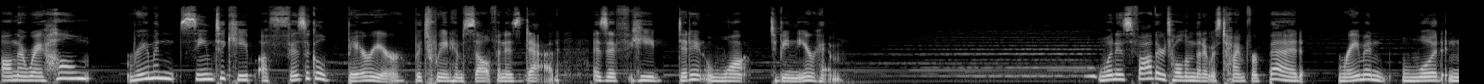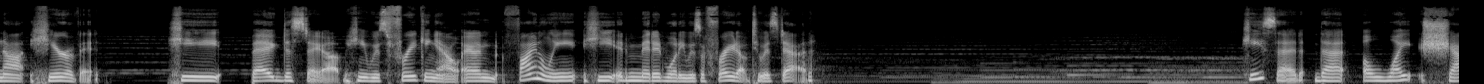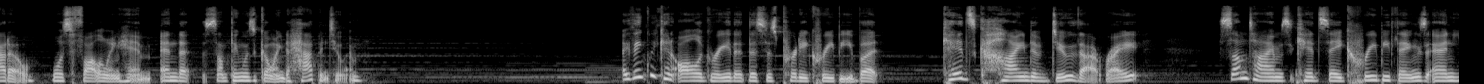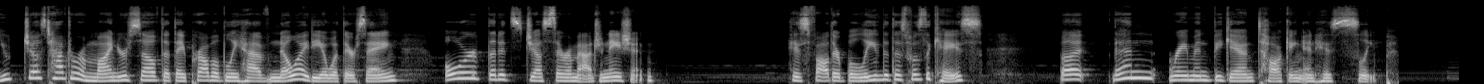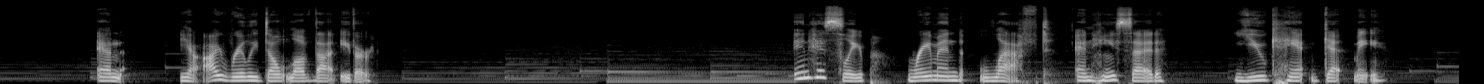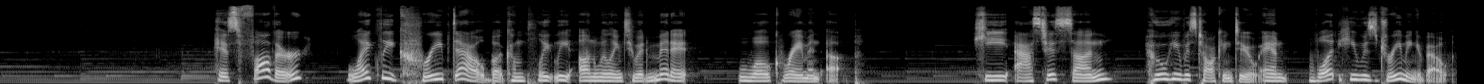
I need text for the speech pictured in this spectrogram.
On their way home, Raymond seemed to keep a physical barrier between himself and his dad, as if he didn't want to be near him. When his father told him that it was time for bed, Raymond would not hear of it. He begged to stay up. He was freaking out, and finally, he admitted what he was afraid of to his dad. He said that a white shadow was following him and that something was going to happen to him. I think we can all agree that this is pretty creepy, but kids kind of do that, right? Sometimes kids say creepy things, and you just have to remind yourself that they probably have no idea what they're saying, or that it's just their imagination. His father believed that this was the case, but then Raymond began talking in his sleep. And yeah, I really don't love that either. In his sleep, Raymond laughed and he said, You can't get me. His father, likely creeped out but completely unwilling to admit it, woke Raymond up. He asked his son who he was talking to, and what he was dreaming about.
